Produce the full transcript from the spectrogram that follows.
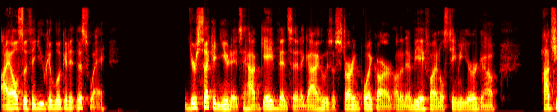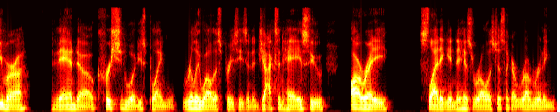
I also think you can look at it this way. Your second unit to have Gabe Vincent, a guy who was a starting point guard on an NBA Finals team a year ago, Hachimura, Vando, Christian Wood, who's playing really well this preseason, and Jaxson Hayes, who already sliding into his role as just like a rim running,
